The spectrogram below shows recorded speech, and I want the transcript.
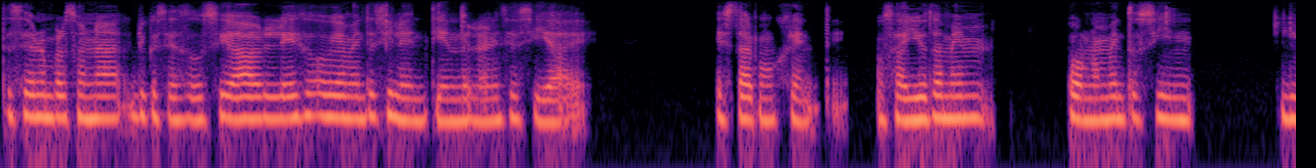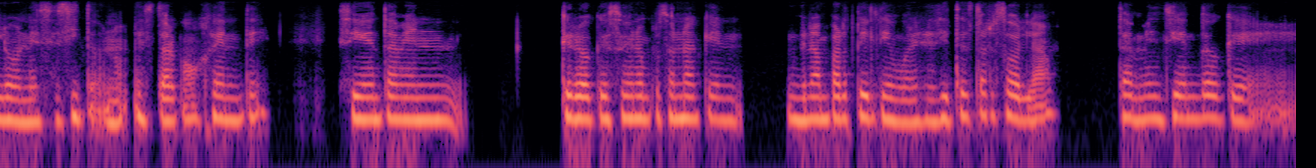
de ser una persona, yo que sé, sociable, obviamente sí le entiendo la necesidad de estar con gente. O sea, yo también por momentos sí lo necesito, ¿no? Estar con gente. Si bien también creo que soy una persona que gran parte del tiempo necesita estar sola, también siento que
